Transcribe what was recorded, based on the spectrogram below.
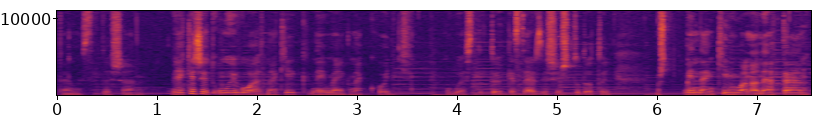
természetesen. Egy kicsit új volt nekik, némelyiknek, hogy ú, ezt a tőkeszerzés, és tudod, hogy most mindenki van a neten,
